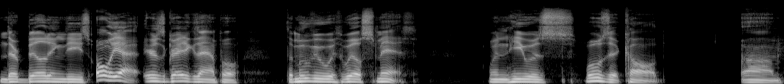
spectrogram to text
And they're building these. Oh yeah, here's a great example: the movie with Will Smith when he was what was it called? Um,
